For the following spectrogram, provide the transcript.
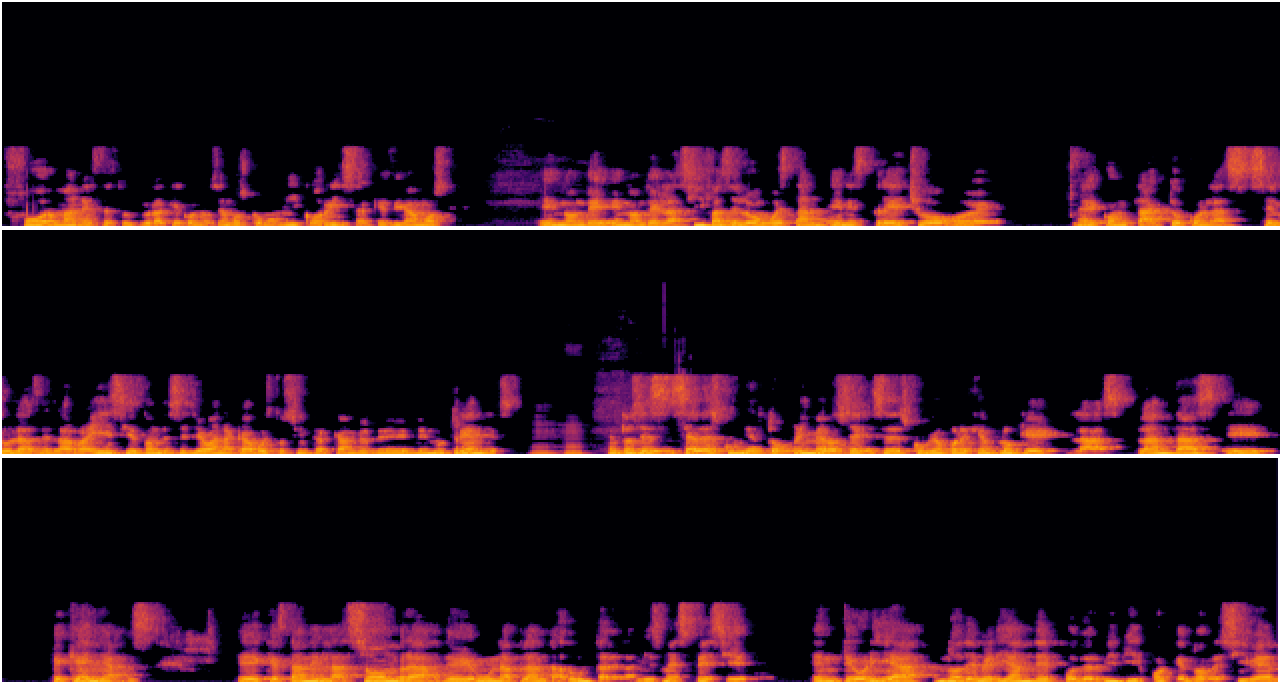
forman esta estructura que conocemos como micorriza, que es digamos en donde, en donde las hifas del hongo están en estrecho eh, eh, contacto con las células de la raíz y es donde se llevan a cabo estos intercambios de, nutrientes. Entonces, se ha descubierto, primero se, descubrió, por ejemplo, que las plantas eh, pequeñas eh, que están en la sombra de una planta adulta de la misma especie, en teoría no deberían de poder vivir porque no reciben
